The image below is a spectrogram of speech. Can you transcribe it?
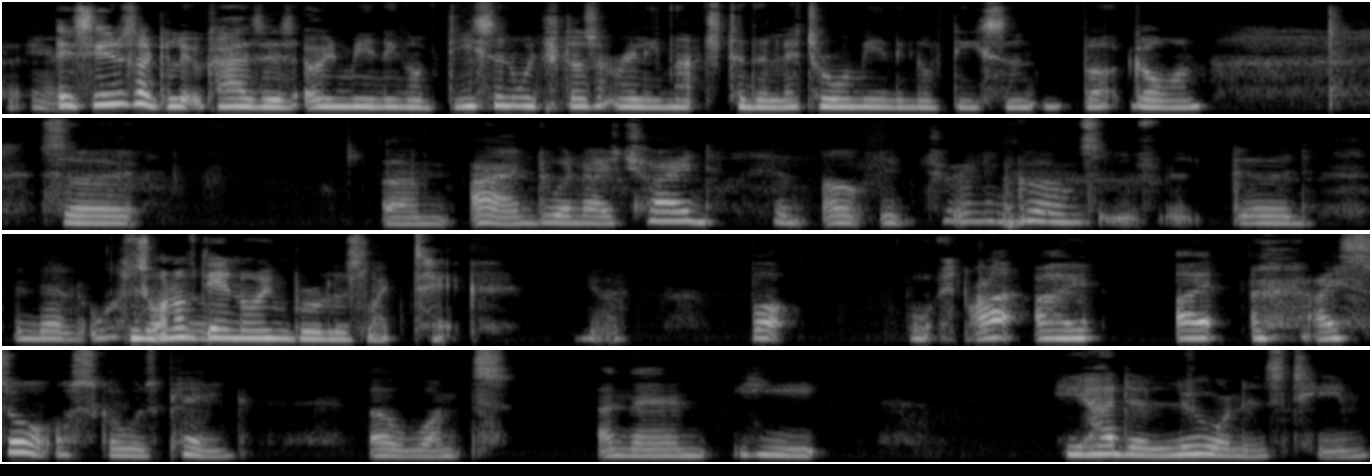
put him. It seems like Luka has his own meaning of decent, which doesn't really match to the literal meaning of decent. But go on. So, um, and when I tried him out in training grounds, it was really good. And then also, He's one of the annoying brawlers like Tick. Yeah. But I, I, I, I saw Oskar was playing, uh, once, and then he, he had a Lou on his team.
